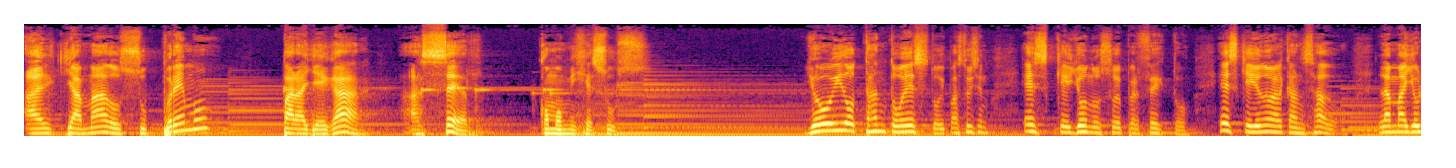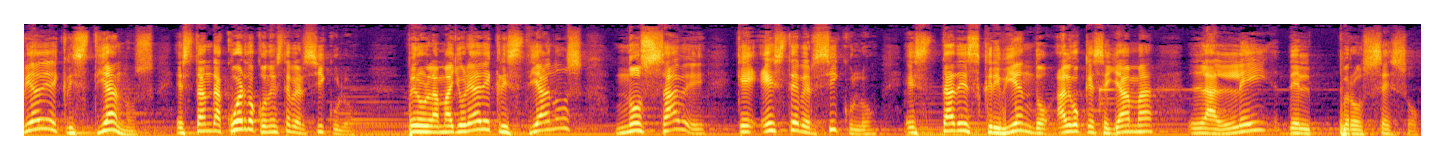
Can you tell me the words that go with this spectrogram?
Al llamado supremo para llegar a ser como mi Jesús. Yo he oído tanto esto y pastor diciendo, es que yo no soy perfecto, es que yo no he alcanzado. La mayoría de cristianos están de acuerdo con este versículo, pero la mayoría de cristianos no sabe que este versículo está describiendo algo que se llama la ley del proceso.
